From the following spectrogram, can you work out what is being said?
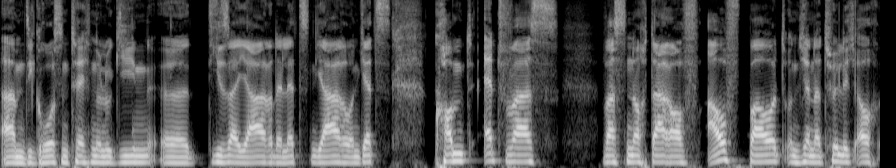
ja. ähm, die großen Technologien äh, dieser Jahre, der letzten Jahre. Und jetzt kommt etwas, was noch darauf aufbaut und ja natürlich auch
